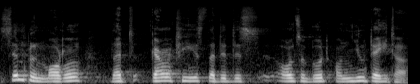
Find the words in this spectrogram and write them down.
simple model that guarantees that it is also good on new data.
